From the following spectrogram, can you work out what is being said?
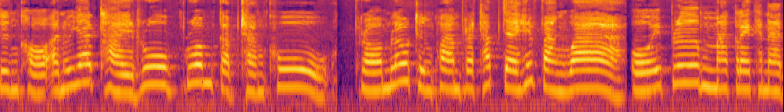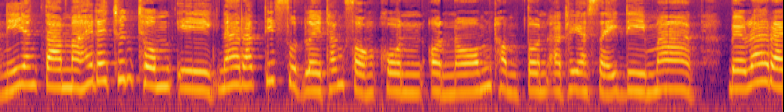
จึงขออนุญาตถ่ายรูปร่วมกับทั้งคู่ พร้อมเล่าถึงความประทับใจให้ฟังว่า โอ้ยปลื้มมาไกลขนาดนี้ยังตามมาให้ได้ชื่นชมอีก น่ารักที่สุดเลยทั้งสองคนอ่อนน้อมถ่อมตนอัธยาศัยดีมาก เบลล่ารา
